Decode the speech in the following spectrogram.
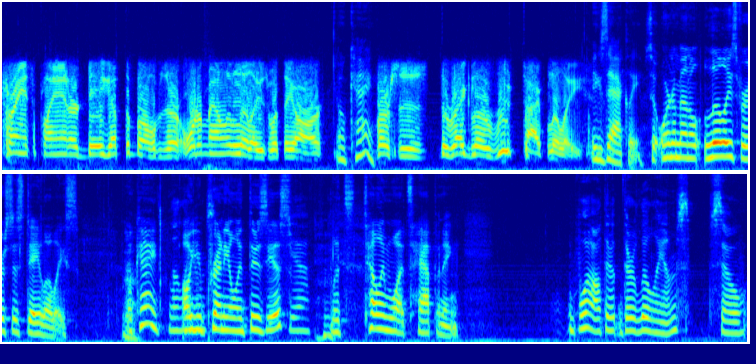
transplant or dig up the bulbs? They're ornamental lilies, what they are, Okay, versus the regular root type lily. exactly. So ornamental lilies versus daylilies. Okay, all you perennial enthusiasts, yeah. let's tell him what's happening. Well, they're, they're liliums. So,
